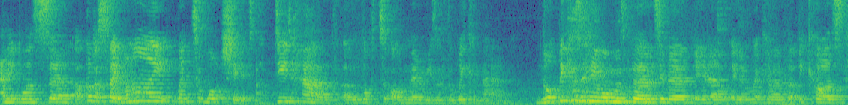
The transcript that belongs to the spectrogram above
And it was, uh, I've got to say, when I went to watch it, I did have a lot of memories of the Wicker Man. Not because anyone was burnt in a, in a, in a Wicker Man, but because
